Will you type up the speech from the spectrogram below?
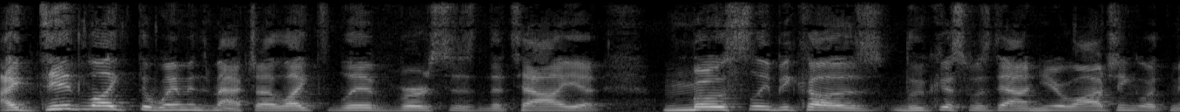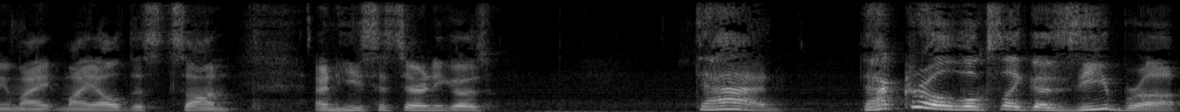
I did like the women's match. I liked Liv versus Natalya mostly because Lucas was down here watching it with me, my, my eldest son, and he sits there and he goes, Dad, that girl looks like a zebra.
